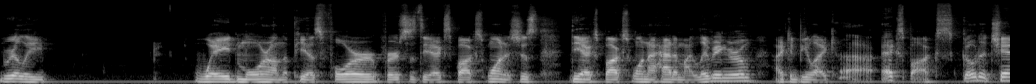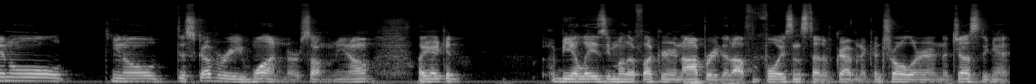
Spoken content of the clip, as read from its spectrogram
really weighed more on the PS4 versus the Xbox One. It's just the Xbox One I had in my living room. I could be like, ah, Xbox, go to channel, you know, Discovery One or something. You know, like I could be a lazy motherfucker and operate it off of voice instead of grabbing a controller and adjusting it.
